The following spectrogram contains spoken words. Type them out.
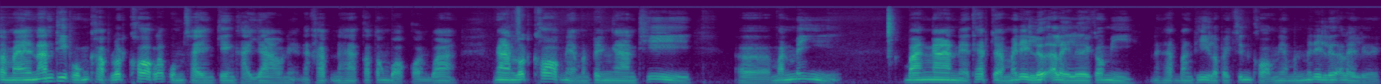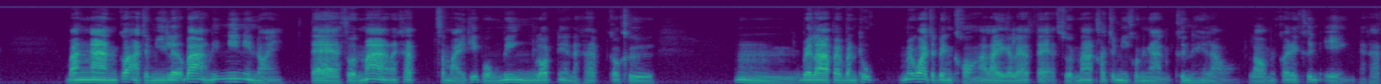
สมัยนั้นที่ผมขับรถคอกแล้วผมใส่กางเกงขายาวเนี่ยนะครับนะฮะก็ต้องบอกก่อนว่างานรถคอกเนี่ยมันเป็นงานที่เอ่อมันไม่บางงานเนี่ยแทบจะไม่ได้เลอะอะไรเลยก็มีนะครับ บางที่เราไปขึ้นของเนี่ยมันไม่ได้เลอะอะไรเลย บางงานก็อาจจะมีเลอะบ้างนิดๆหน่อยๆแต่ส่วนมากนะครับ สมัยที่ผมวิ่งรถเนี่ยนะครับ ก็คือ อืม เวลาไปบรรทุก ไม่ว่าจะเป็นของอะไรก็แล้ว แต่ส่วนมากเขาจะมีคนงานขึ้นให้เรา เราไม่ค่อยได้ขึ้นเองนะครับ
